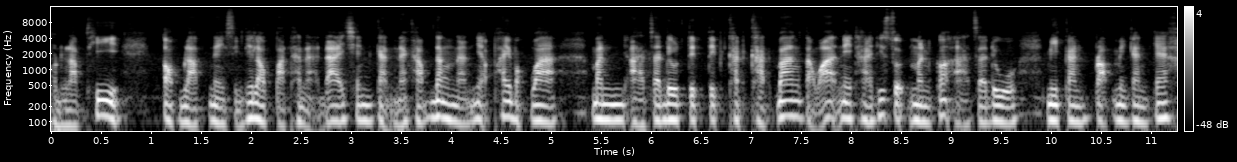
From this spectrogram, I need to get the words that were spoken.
ผลลัพธ์ที่ตอบรับในสิ่งที่เราปรารถนาได้เช่นกันนะครับ ดังนั้นเนี่ยไพ่บอกว่ามันอาจจะดูติดติดขัดขัดบ้าง แต่ว่าในท้ายที่สุดมันก็อาจจะดูมีการปรับมีการแก้ไข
